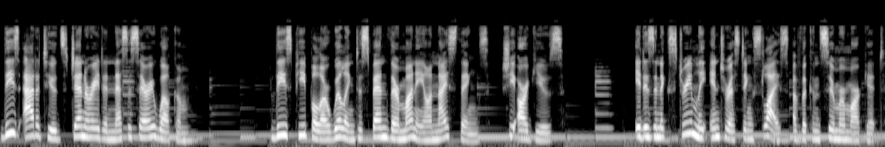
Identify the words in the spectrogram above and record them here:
these attitudes generate a necessary welcome. These people are willing to spend their money on nice things, she argues. It is an extremely interesting slice of the consumer market.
